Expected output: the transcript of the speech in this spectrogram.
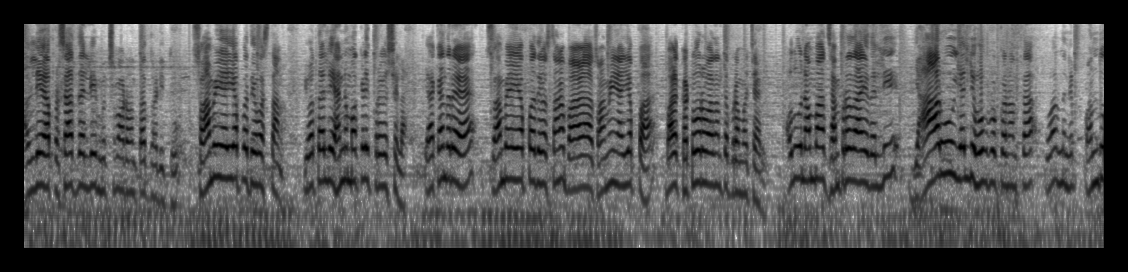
ಅಲ್ಲಿ ಆ ಪ್ರಸಾದದಲ್ಲಿ ಮಿಕ್ಸ್ ಮಾಡುವಂಥದ್ದು ನಡೀತು. ಸ್ವಾಮಿ ಅಯ್ಯಪ್ಪ ದೇವಸ್ಥಾನ. ಇವತ್ತಲ್ಲಿ ಹೆಣ್ಣು ಮಕ್ಕಳಿಗೆ ಪ್ರವೇಶ ಇಲ್ಲ. ಯಾಕಂದರೆ ಸ್ವಾಮಿ ಅಯ್ಯಪ್ಪ ದೇವಸ್ಥಾನ ಭಾಳ ಸ್ವಾಮಿ ಅಯ್ಯಪ್ಪ ಭಾಳ ಕಠೋರವಾದಂಥ ಬ್ರಹ್ಮಚಾರಿ. ಅದು ನಮ್ಮ ಸಂಪ್ರದಾಯದಲ್ಲಿ ಯಾರು ಎಲ್ಲಿ ಹೋಗ್ಬೇಕು ಅನ್ನೋಂಥ ಒಂದು ಒಂದು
